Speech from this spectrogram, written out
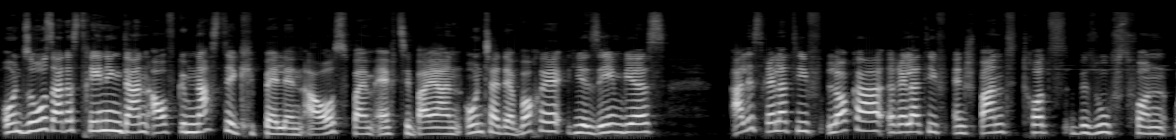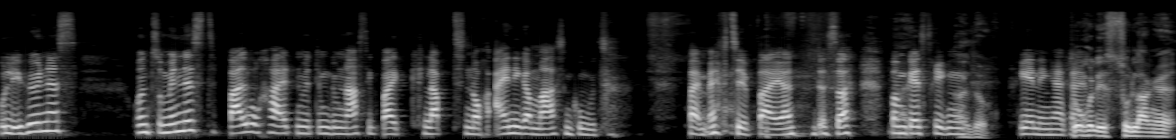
Und so sah das Training dann auf Gymnastikbällen aus beim FC Bayern unter der Woche. Hier sehen wir es alles relativ locker, relativ entspannt, trotz Besuchs von Uli Hoeneß. Und zumindest Ball hochhalten mit dem Gymnastikball klappt noch einigermaßen gut beim FC Bayern. Das war vom gestrigen also, Training herein. Tuchel ist zu lange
